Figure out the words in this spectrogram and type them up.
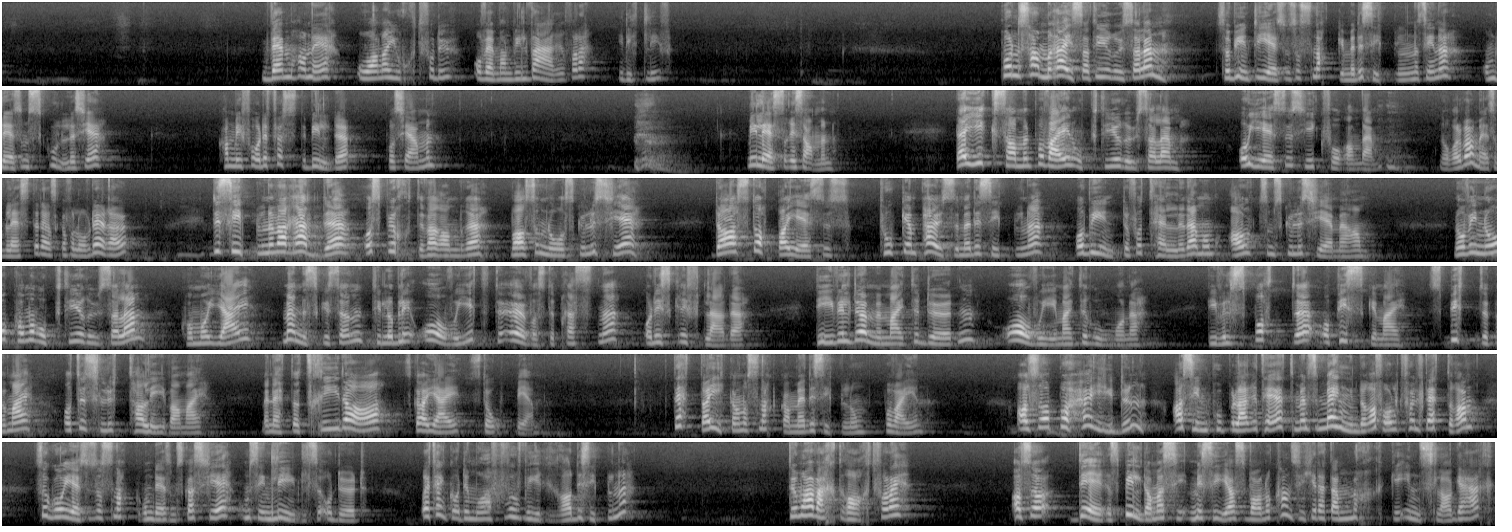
Hvem han er, hva han har gjort for du, og hvem han vil være for deg i ditt liv. På den samme reisa til Jerusalem så begynte Jesus å snakke med disiplene sine om det som skulle skje. Kan vi få det første bildet på skjermen? Vi leser i sammen. De gikk sammen på veien opp til Jerusalem, og Jesus gikk foran dem. Nå var det bare vi som leste. Dere skal få lov, dere òg. Disiplene var redde og spurte hverandre hva som nå skulle skje. Da stoppa Jesus, tok en pause med disiplene og begynte å fortelle dem om alt som skulle skje med ham. Når vi nå kommer opp til Jerusalem, kommer jeg, menneskesønnen, til å bli overgitt til øversteprestene og de skriftlærde. De vil dømme meg til døden og overgi meg til romerne. De vil spotte og piske meg, spytte på meg og til slutt ta livet av meg. Men etter tre dager skal jeg stå opp igjen. Dette gikk han og snakka med disiplene om på veien. Altså på høyden av sin popularitet, mens mengder av folk fulgte etter ham, så går Jesus og snakker om det som skal skje, om sin lidelse og død. Og jeg tenker, Det må ha forvirra disiplene. Det må ha vært rart for dem. Altså, Deres bilde av Messias var nok kanskje ikke dette mørke innslaget her.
